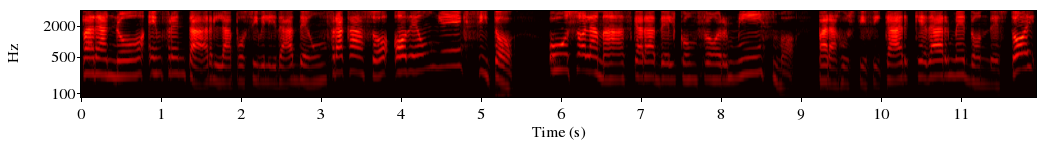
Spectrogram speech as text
para no enfrentar la posibilidad de un fracaso o de un éxito. Uso la máscara del conformismo para justificar quedarme donde estoy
